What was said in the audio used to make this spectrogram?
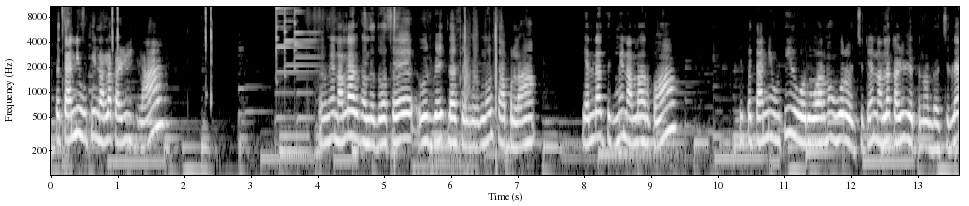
இப்போ தண்ணி ஊற்றி நல்லா கழுவிக்கலாம். பாருங்க நல்லா இருக்கும் அந்த தோசை. ஒரு வெயிட் லாஸ் இருக்கிறவங்க சாப்பிட்லாம். எல்லாத்துக்குமே நல்லாயிருக்கும் இப்போ தண்ணி ஊற்றி இது ஒரு வாரமாக ஊற வச்சுட்டேன். நல்லா கழுவி எடுத்துன்னு வந்தாச்சுல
